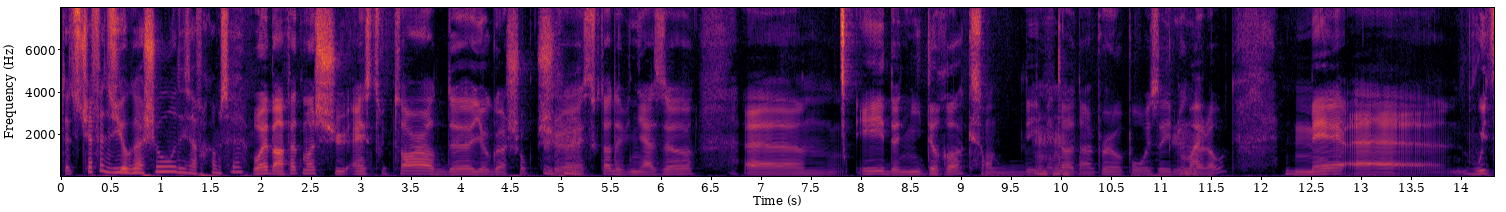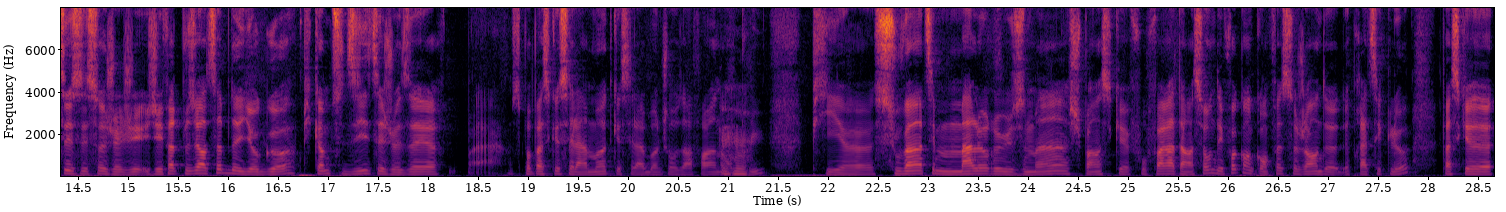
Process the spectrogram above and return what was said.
T'as-tu déjà fait du yoga show, des affaires comme ça? Ouais, ben en fait, moi, je suis instructeur de yoga show. Je suis Mhm. instructeur de vinyasa euh, et de nidra, qui sont des Mhm. méthodes un peu opposées l'une Ouais. de l'autre. Mais euh, oui, tu sais, c'est ça. J'ai- fait plusieurs types de yoga. Puis comme tu dis, tu sais, je veux dire, bah, c'est pas parce que c'est la mode que c'est la bonne chose à faire non Mhm. plus. Puis euh, souvent, tu sais, malheureusement, je pense qu'il faut faire attention des fois quand on fait ce genre de, de pratique-là. Parce que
